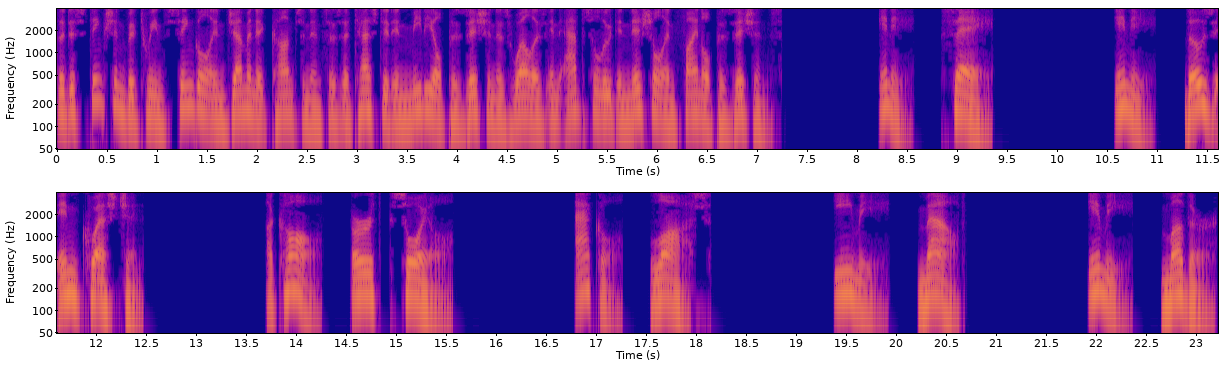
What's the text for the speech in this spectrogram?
The distinction between single and geminate consonants is attested in medial position as well as in absolute initial and final positions. Ini say, ini those in question, akal earth, soil, akal loss, imi mouth, imi mother,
